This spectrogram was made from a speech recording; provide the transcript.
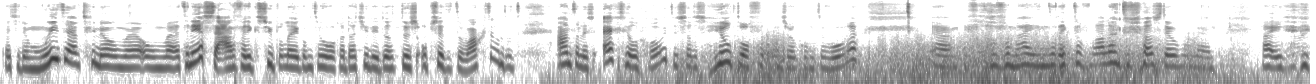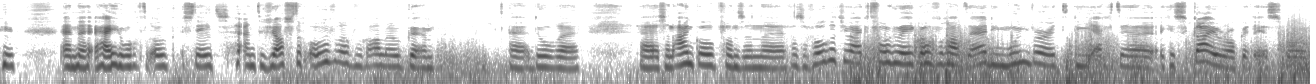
dat je de moeite hebt genomen om... ten eerste, vind ik super leuk om te horen dat jullie er dus op zitten te wachten. Want het aantal is echt heel groot. Dus dat is heel tof voor ons om te horen. Um, vooral voor mij, omdat ik er vooral enthousiast over ben. Hij. en uh, hij wordt er ook steeds enthousiaster over. Vooral ook uh, uh, door uh, zijn aankoop van zijn, van zijn vogeltje waar ik het vorige week over had. Hè? Die Moonbird die echt geskyrocket is. Gewoon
